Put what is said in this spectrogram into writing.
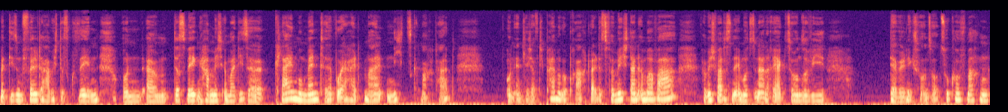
Mit diesem Filter habe ich das gesehen und ähm, deswegen haben mich immer diese kleinen Momente, wo er halt mal nichts gemacht hat, unendlich auf die Palme gebracht, weil das für mich dann immer war, für mich war das eine emotionale Reaktion, so wie der will nichts für unsere Zukunft machen,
